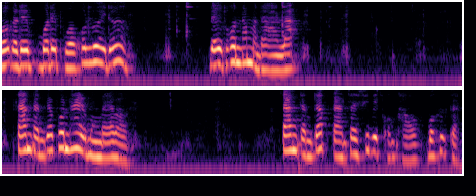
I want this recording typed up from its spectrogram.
ผัวก็ได้บ่ได้ผัวคนรวยเด้อได้ทนธรรมดาละต่างกันกับคนให้มองได้เปล่าต่างกันกับการใช้ชีวิตของเขาบ่คือกัน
